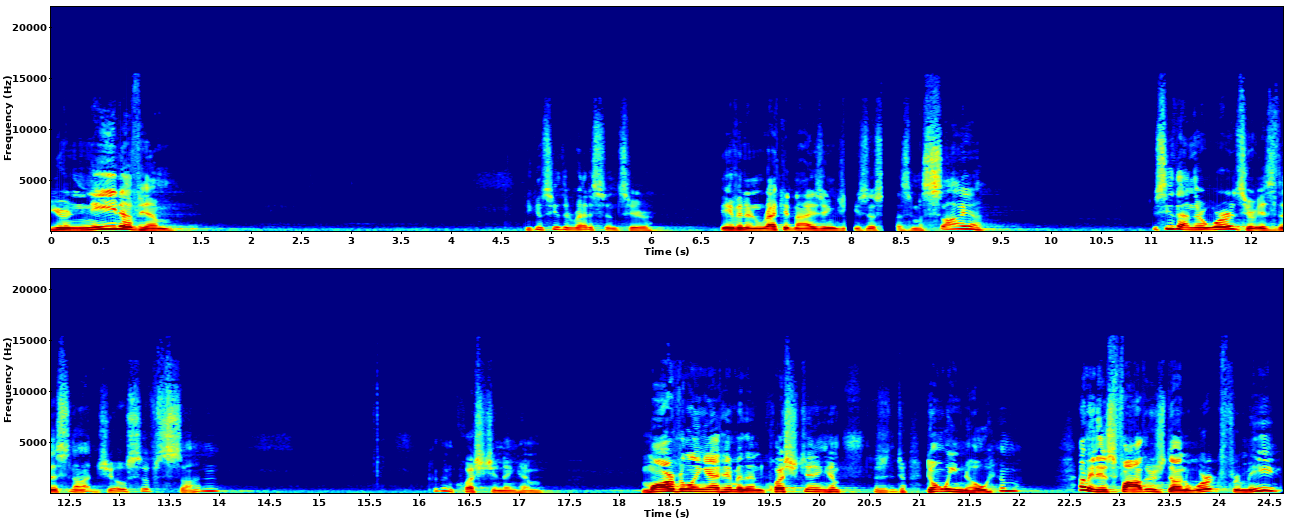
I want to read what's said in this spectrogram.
your need of Him You can see the reticence here, even in recognizing Jesus as Messiah. You see that in their words here. Is this not Joseph's son? They've been questioning him, marveling at him, and then questioning him. Don't we know him? I mean, his father's done work for me.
